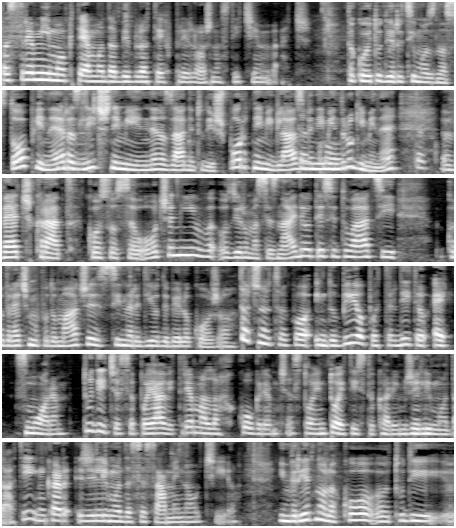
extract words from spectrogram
pa stremimo k temu, da bi bilo teh priložnosti čim več. Tako je tudi recimo z nastopi, ne, mhm. različnimi, ne na zadnje tudi športnimi, glasbenimi Tako. in drugimi. Večkrat, ko so se oočeni oziroma se znajdejo v tej situaciji, kot rečemo po domače, si naredijo debelo kožo. Točno tako in dobijo potrditev, hej, zmorem. Tudi če se pojavi trema, lahko grem čez to in to je tisto, kar jim želimo dati in kar želimo, da se sami naučijo. In verjetno lahko eh, tudi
